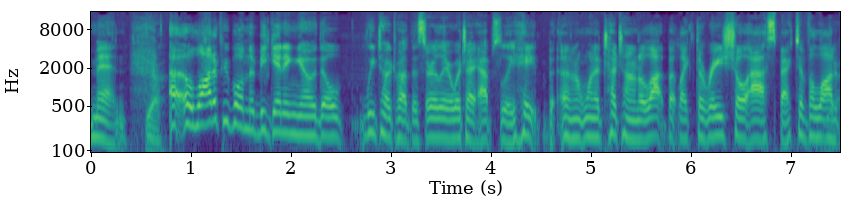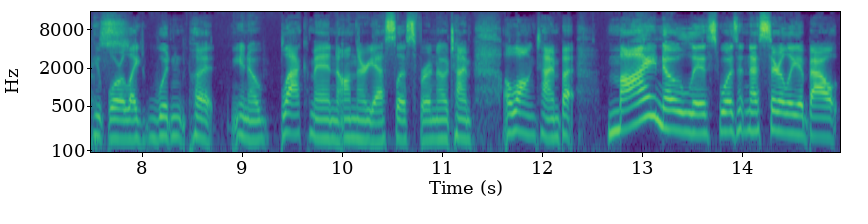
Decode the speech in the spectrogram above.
men. Yeah. a, a lot of people in the beginning, you know, they'll. We talked about this earlier, which I absolutely hate, but I don't want to touch on it a lot. But like the racial aspect of a lot of people are like wouldn't put you know black men on their yes list for a no time, a long time. But my no list wasn't necessarily about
